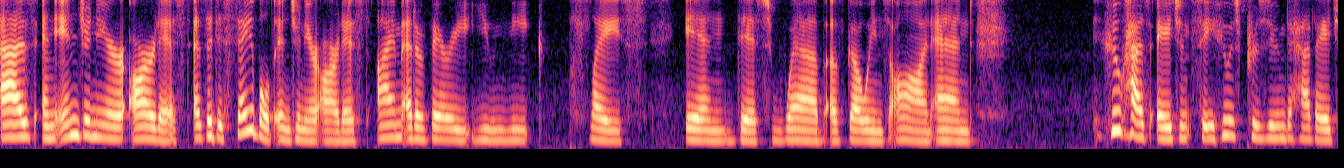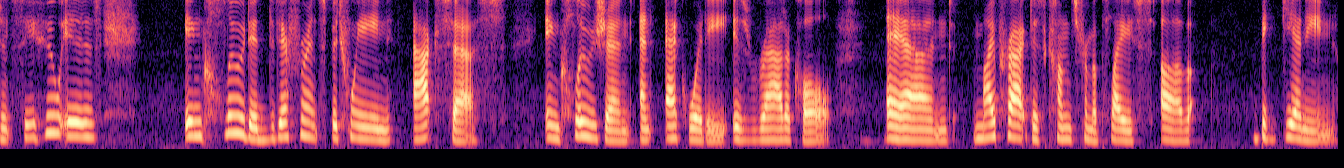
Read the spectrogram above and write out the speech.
As an engineer artist, as a disabled engineer artist, I'm at a very unique place in this web of goings on. And who has agency, who is presumed to have agency, who is included, the difference between access, inclusion, and equity is radical. And my practice comes from a place of beginning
